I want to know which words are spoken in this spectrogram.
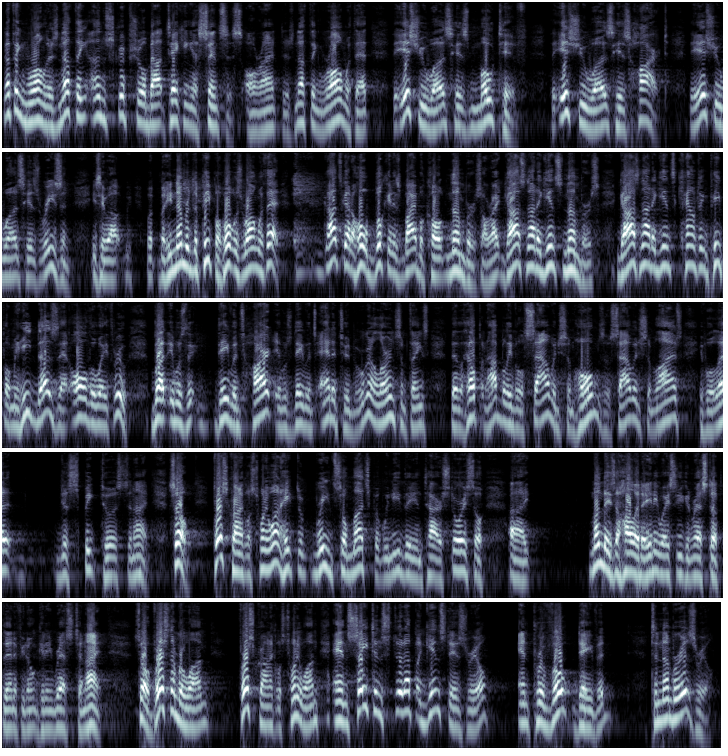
Nothing wrong. There's nothing unscriptural about taking a census, all right? There's nothing wrong with that. The issue was his motive. The issue was his heart. The issue was his reason. You say, well, but, but he numbered the people. What was wrong with that? God's got a whole book in his Bible called Numbers, all right? God's not against numbers. God's not against counting people. I mean, he does that all the way through. But it was the, David's heart, it was David's attitude. But we're going to learn some things that'll help, and I believe it'll salvage some homes, it'll salvage some lives, if we'll let it just speak to us tonight. So, First Chronicles 21. I hate to read so much, but we need the entire story. So, uh, Monday's a holiday anyway, so you can rest up then if you don't get any rest tonight. So, verse number one, First Chronicles 21, and Satan stood up against Israel and provoked David to number Israel.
